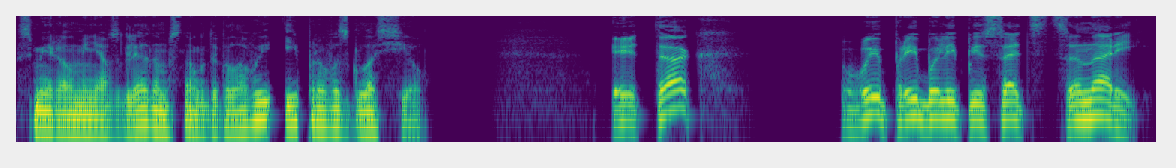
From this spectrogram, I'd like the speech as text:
смерил меня взглядом с ног до головы и провозгласил. «Итак, вы прибыли писать сценарий.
